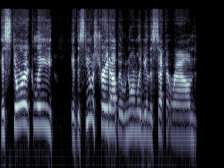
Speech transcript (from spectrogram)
Historically, if the Steelers trade up, it would normally be in the second round,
